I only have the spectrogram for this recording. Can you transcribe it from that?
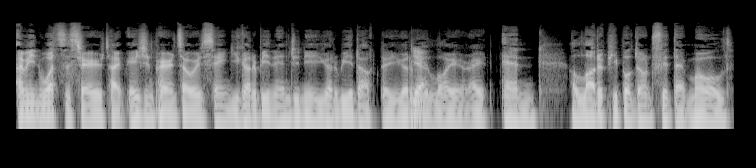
i mean what's the stereotype? Asian parents are always saying you got to be an engineer you got to be a doctor you got to Yeah. be a lawyer right? And a lot of people don't fit that mold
